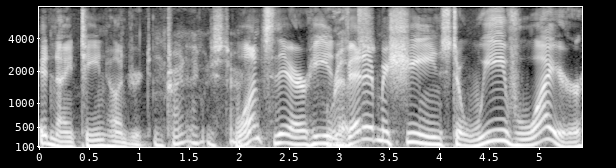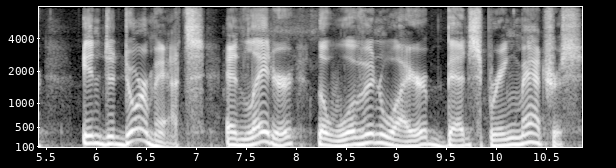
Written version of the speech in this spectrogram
in 1900. I'm trying to think when you started. Once there, he Ribs. invented machines to weave wire into doormats and later the woven wire bed spring mattress.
